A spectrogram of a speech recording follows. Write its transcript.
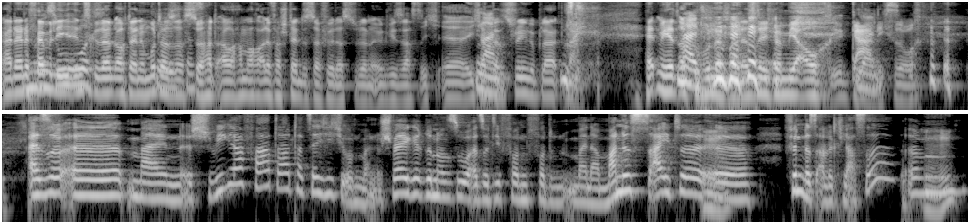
Ja, deine Family so insgesamt, auch deine Mutter, sagst du, hat auch, haben auch alle Verständnis dafür, dass du dann irgendwie sagst, ich, äh, ich habe das Stream geplant. Nein. Hätten wir jetzt auch Nein. gewundert, weil das ist bei mir auch gar Nein. nicht so. Also äh, mein Schwiegervater tatsächlich und meine Schwägerin und so, also die von, von meiner Mannesseite, mhm. äh, finden das alle klasse. Ähm, mhm.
